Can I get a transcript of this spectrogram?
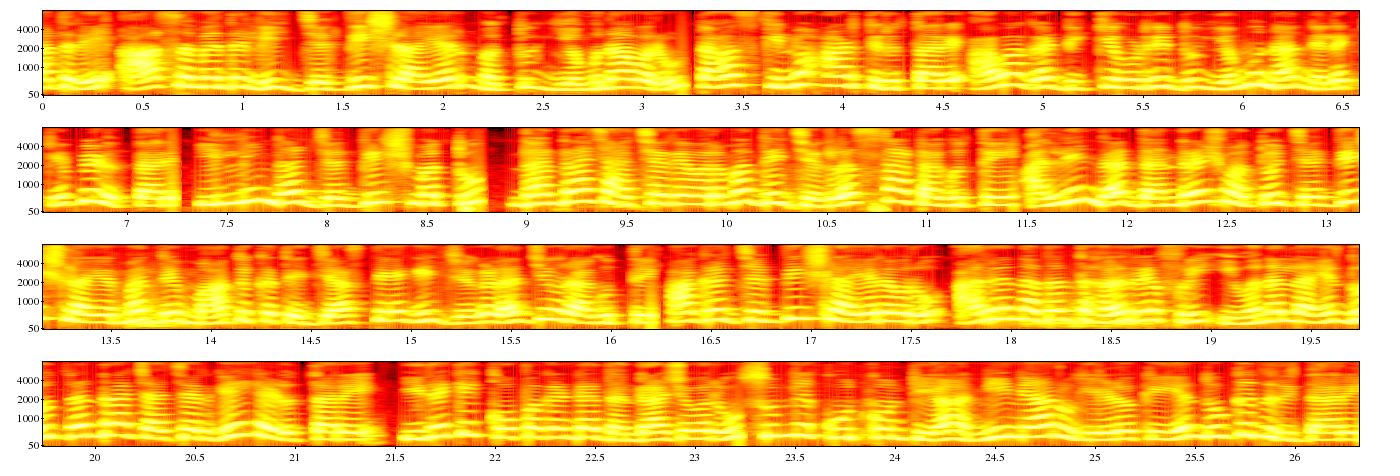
ಆದರೆ ಆ ಸಮಯದಲ್ಲಿ ಜಗದೀಶ್ ಲಾಯರ್ ಮತ್ತು ಯಮುನಾ ಅವರು ಟಾಸ್ಕ್ ಇನ್ನು ಆಡ್ತಿರುತ್ತಾರೆ. ಆವಾಗ ಡಿಕ್ಕಿ ಹೊಡೆದಿದ್ದು ಯಮುನಾ ನೆಲಕ್ಕೆ ಬೀಳುತ್ತಾರೆ. ಇಲ್ಲಿಂದ ಜಗದೀಶ್ ಮತ್ತು ಧನರಾಜ್ ಆಚಾರ್ಯ ಅವರ ಮಧ್ಯೆ ಜಗಳ ಸ್ಟಾರ್ಟ್ ಆಗುತ್ತೆ. ಅಲ್ಲಿಂದ ಧನರಾಜ್ ಮತ್ತು ಜಗದೀಶ್ ಲಾಯರ್ ಮಧ್ಯೆ ಮಾತುಕತೆ ಜಾಸ್ತಿಯಾಗಿ ಜಗಳ ಜೋರಾಗುತ್ತೆ. ಆಗ ಜಗದೀಶ್ ಲಾಯರ್ ಅವರು ಅರ್ಹನಾದಂತಹ ರೆಫ್ರಿ ಇವನಲ್ಲ ಎಂದು ಧನರಾಜ್ ಆಚಾರ್ಯಗೆ ಹೇಳುತ್ತಾರೆ. ಇದಕ್ಕೆ ಕೋಪಗಂಡ ಧನರಾಜ್ ಅವರು ಸುಮ್ನೆ ಕೂತ್ಕೊಂತೀಯಾ? ನೀನ್ಯಾರು ಹೇಳೋಕೆ ಎಂದು ಗದರಿದ್ದಾರೆ.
